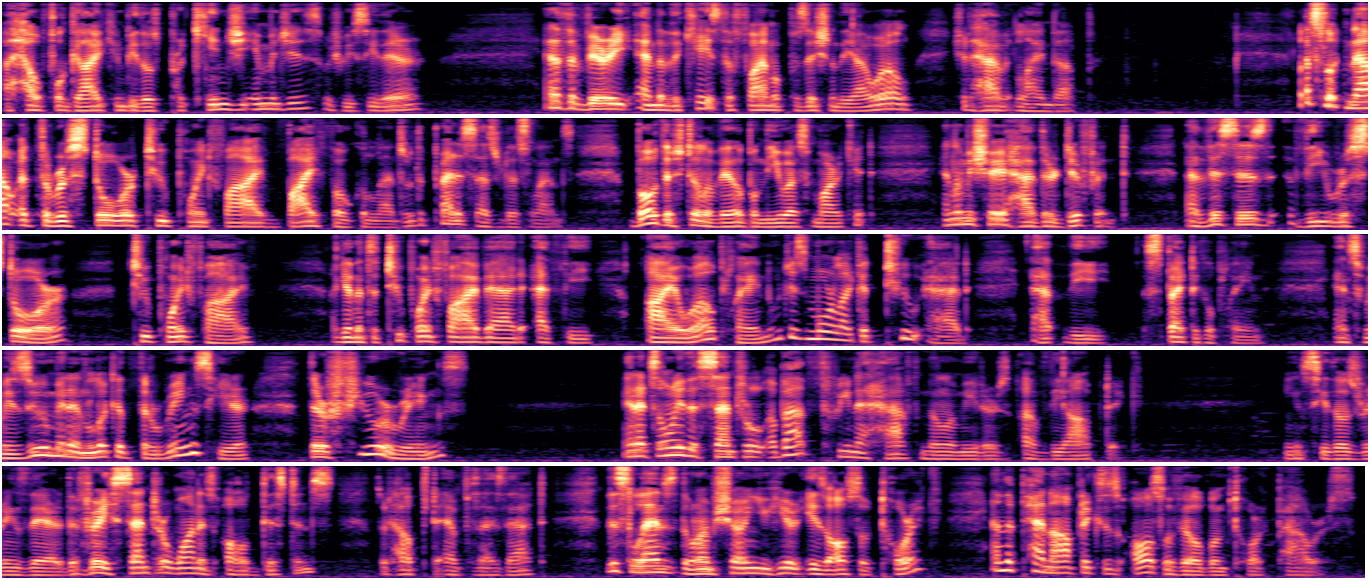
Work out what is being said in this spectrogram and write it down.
A helpful guide can be those Purkinje images, which we see there. And at the very end of the case, the final position of the IOL should have it lined up. Let's look now at the ReSTOR 2.5 bifocal lens, or the predecessor to this lens. Both are still available in the US market, and let me show you how they're different. Now, this is the ReSTOR 2.5. Again, that's a 2.5 add at the IOL plane, which is more like a 2 add at the spectacle plane. And so we zoom in and look at the rings here. There are fewer rings, and it's only the central, about three and a half millimeters of the optic. You can see those rings there. The very center one is all distance, so it helps to emphasize that. This lens, the one I'm showing you here, is also toric, and the PanOptix is also available in toric powers.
